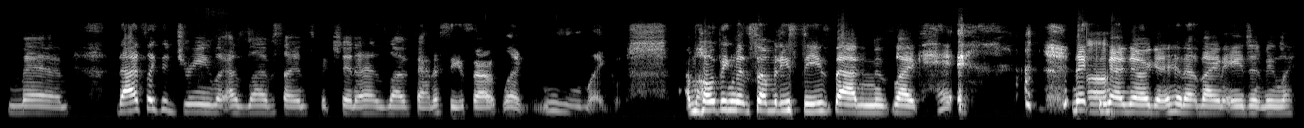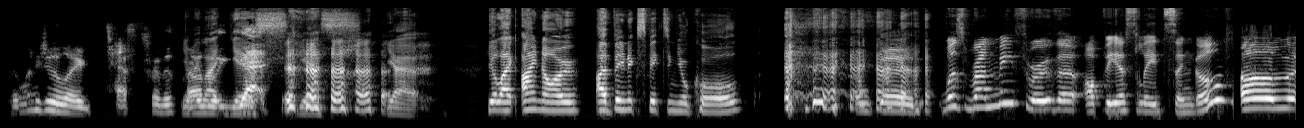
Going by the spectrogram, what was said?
man, that's like the dream. Like I love science fiction and I love fantasy. So I was like, ooh, like I'm hoping that somebody sees that and is like, hey. Next Uh. thing I know, I get hit up by an agent being like, I wanted you to like test for this. Be was like, yes, yes, yeah. You're like, I know. I've been expecting your call. I'm good. Was Run Me Through the obvious lead single? Um,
